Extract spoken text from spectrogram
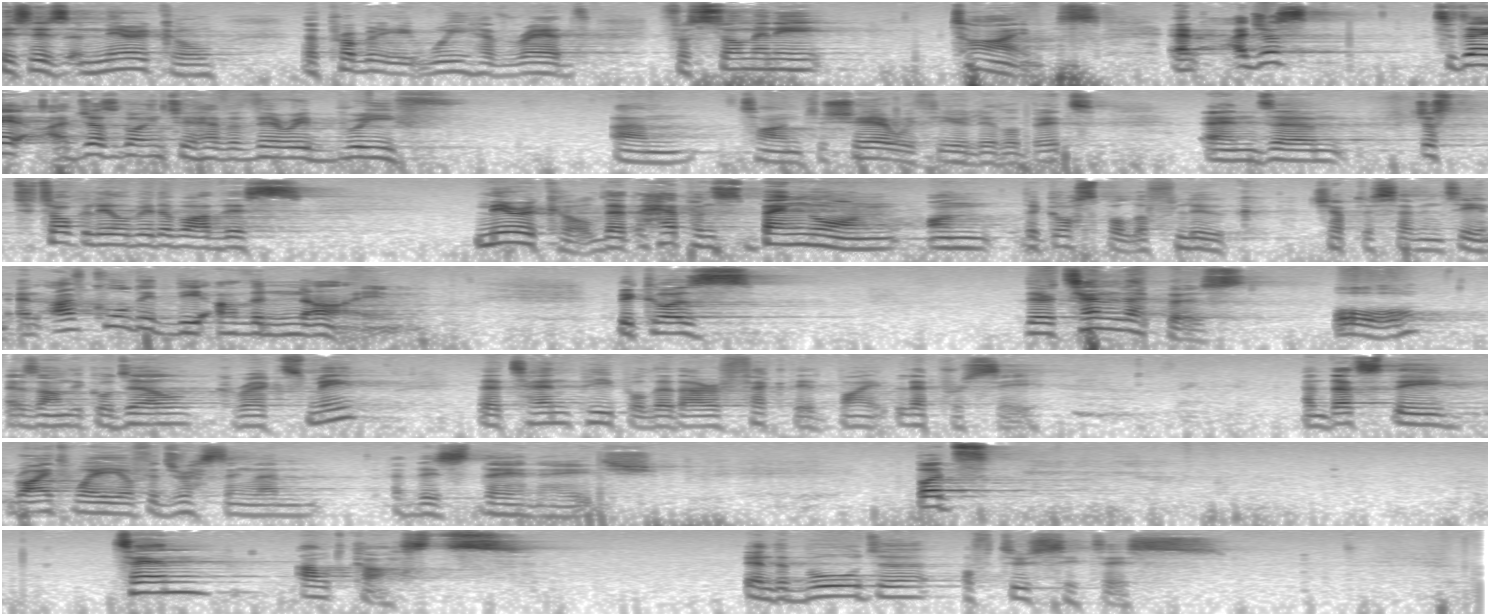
This is a miracle that probably we have read for so many times. And I just, today, I'm just going to have a very brief um, time to share with you a little bit. And um, just to talk a little bit about this miracle that happens bang on on the Gospel of Luke, chapter 17. And I've called it the other nine because there are 10 lepers, or, as Andy Cordell corrects me, there are 10 people that are affected by leprosy. And that's the right way of addressing them at this day and age. But 10 outcasts in the border of two cities,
